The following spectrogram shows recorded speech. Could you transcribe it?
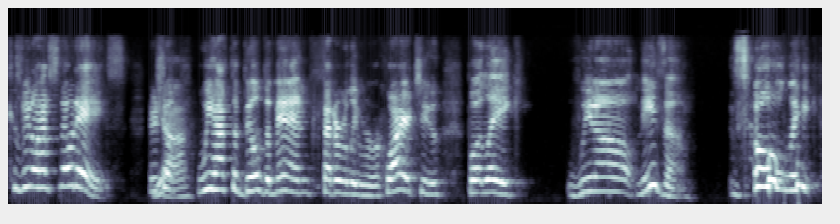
cuz we don't have snow days. There's Yeah. no we have to build them in federally we're required to, but like we don't need them. So like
